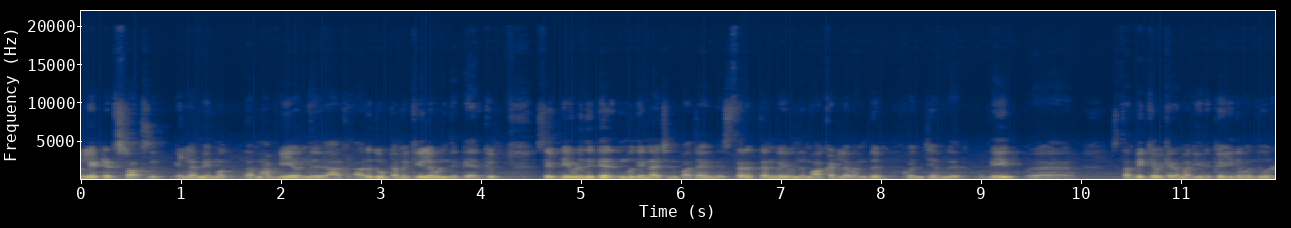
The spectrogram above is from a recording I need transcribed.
related stocks எல்லாமே மொத்தமாக அப்படியே வந்து அறுது விட்டாமல் கீழே விழுந்துகிட்டே இருக்குது ஸோ இப்படி விழுந்துகிட்டே இருக்கும்போது என்னாச்சுன்னு பார்த்தா இந்த ஸ்திரத்தன்மை வந்து மார்க்கெட்டில் வந்து கொஞ்சம் அப்படியே ஸ்தம்பிக்க வைக்கிற மாதிரி இருக்குது இது வந்து ஒரு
